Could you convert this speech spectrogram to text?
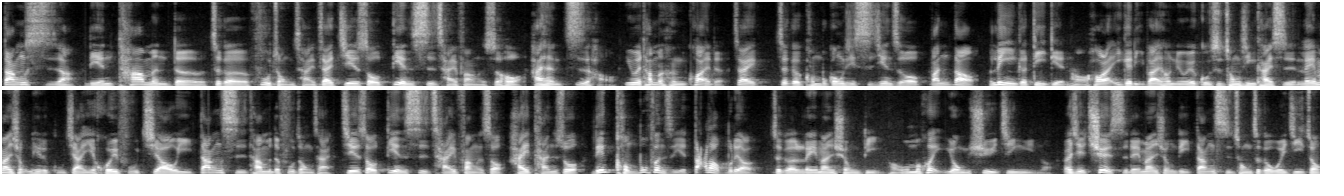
当时啊，连他们的这个副总裁在接受电视采访的时候还很自豪，因为他们很快的。在这个恐怖攻击事件之后搬到另一个地点哈。后来一个礼拜以后，纽约股市重新开市，雷曼兄弟的股价也恢复交易。当时他们的副总裁接受电视采访的时候，还谈说，连恐怖分子也打倒不了这个雷曼兄弟哦，我们会永续经营哦。而且确实，雷曼兄弟当时从这个危机中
